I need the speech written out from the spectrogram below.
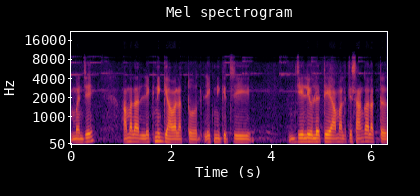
म्हणजे आम्हाला लेखनिक घ्यावा लागतो. लेखनिकेची जे लिवलं ते आम्हाला ते सांगावं लागतं.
